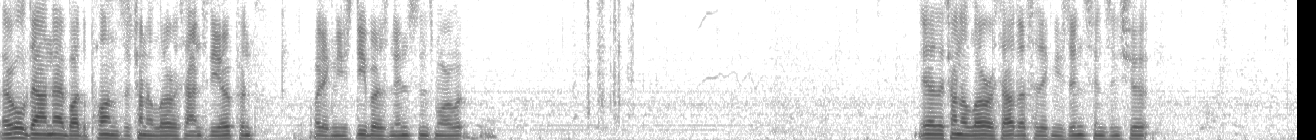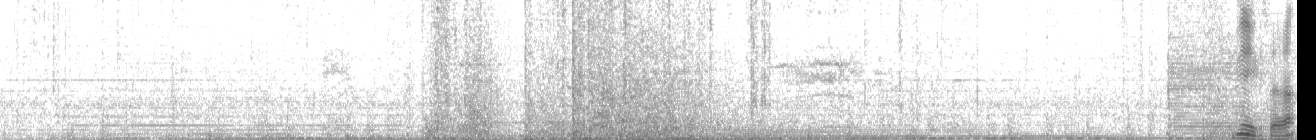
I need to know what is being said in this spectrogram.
They're all down there by the ponds. They're trying to lure us out into the open, where they can use Debos and instants more. Yeah, they're trying to lure us out there so they can use instants and shit. Can say that.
